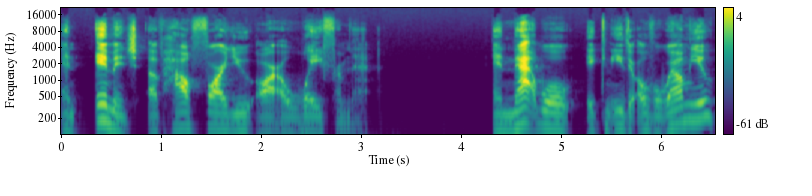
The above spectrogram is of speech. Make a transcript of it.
an image of how far you are away from that. And that will it can either overwhelm you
